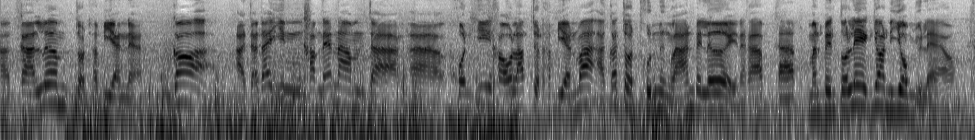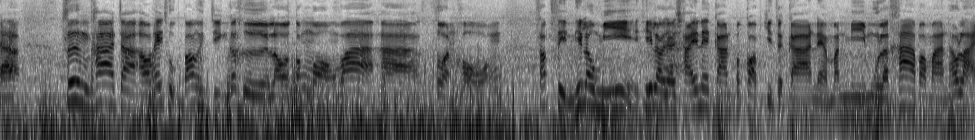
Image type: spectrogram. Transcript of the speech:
าการเริ่มจดทะเบียนเนี่ยก็อาจจะได้ยินคำแนะนำจากอ่าคนที่เขารับจดทะเบียนว่าอะก็จดทุน 1 ล้านไปเลยนะครับ ครับ มันเป็นตัวเลขยอดนิยมอยู่แล้วครับนะซึ่งถ้าจะเอาให้ถูกต้องจริง ๆ ก็คือเราต้องมองว่าอ่าส่วนของ ทรัพย์สินที่เรามีที่เราจะใช้ในการประกอบกิจการเนี่ยมันมีมูลค่าประมาณเท่าไหร่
